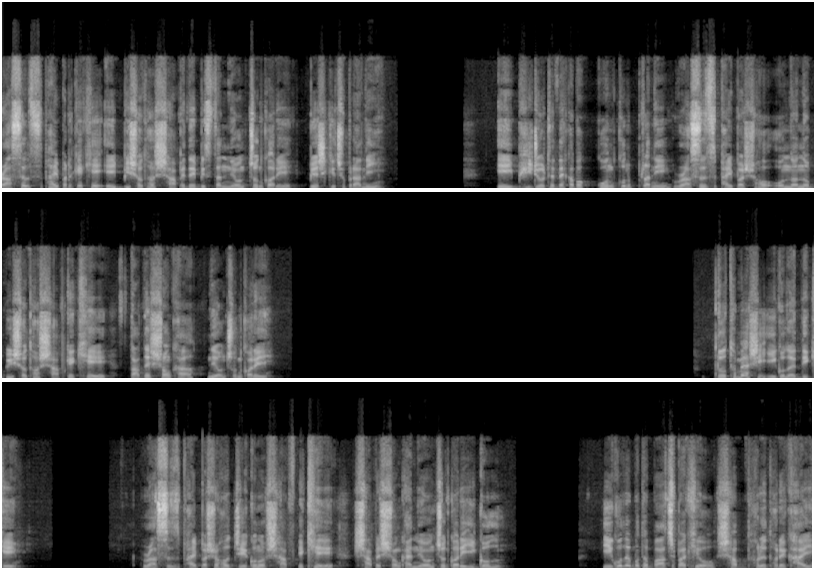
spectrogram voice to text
রাসেলস ভাইপারকে খেয়ে এই বিষধর সাপেদের বিস্তার নিয়ন্ত্রণ করে বেশ কিছু প্রাণী। এই ভিডিওতে দেখাবো কোন কোন প্রাণী রাসেলস ভাইপার সহ অন্যান্য বিষধর সাপকে খেয়ে তাদের সংখ্যা নিয়ন্ত্রণ করে। প্রথমে আসি ইগলের দিকে। রাসেলস ভাইপার সহ যে কোনো সাপকে খেয়ে সাপের সংখ্যা নিয়ন্ত্রণ করে ইগল ইগলের মতো বাজ পাখিও সাপ ধরে ধরে খায়।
